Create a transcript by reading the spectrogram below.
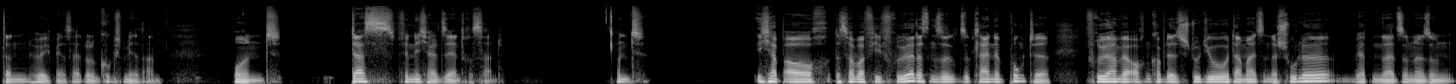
dann höre ich mir das halt oder gucke ich mir das an. Und das finde ich halt sehr interessant. Und ich habe auch, das war aber viel früher, das sind so, so kleine Punkte. Früher haben wir auch ein komplettes Studio damals in der Schule. Wir hatten halt so, eine, so einen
